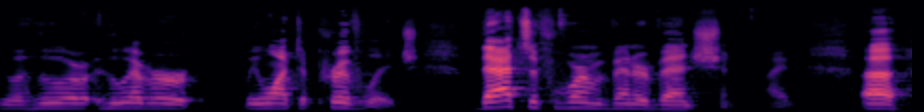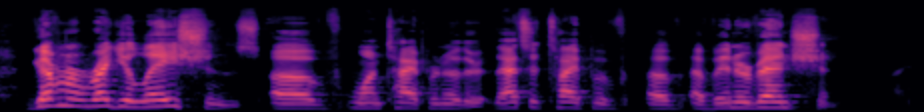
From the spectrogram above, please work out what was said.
whoever we want to privilege. That's a form of intervention, right? Uh, government regulations of one type or another, that's a type of, of, of intervention. Right?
